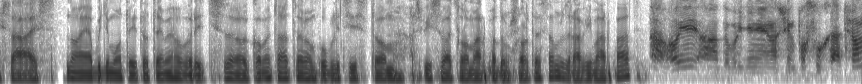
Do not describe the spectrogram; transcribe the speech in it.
SAS. No a ja budem o tejto téme hovoriť s komentátorom, publicistom a spisovateľom Arpadom Šoltesom. Zdravím Arpad. Ahoj a dobrý deň aj našim poslucháčom.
